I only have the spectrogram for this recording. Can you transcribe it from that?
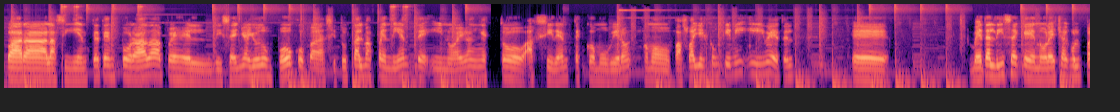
para la siguiente temporada, pues el diseño ayuda un poco para si tú estás más pendiente y no hagan estos accidentes como hubieron, como pasó ayer con Kimi y Vettel, eh, Vettel dice que no le echa culpa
